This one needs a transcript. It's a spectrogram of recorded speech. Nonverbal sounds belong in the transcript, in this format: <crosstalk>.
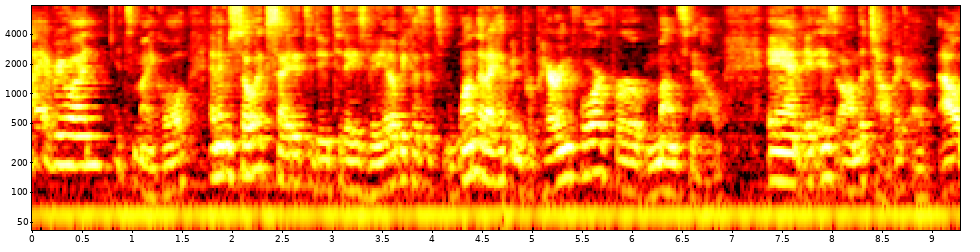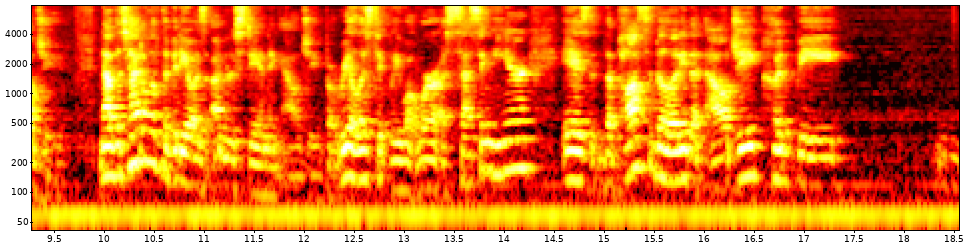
Hi everyone, it's Michael, and I'm so excited to do today's video because it's one that I have been preparing for for months now, and it is on the topic of algae. Now the title of the video is Understanding Algae, but realistically what we're assessing here is the possibility that algae could be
